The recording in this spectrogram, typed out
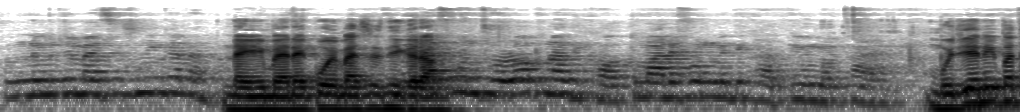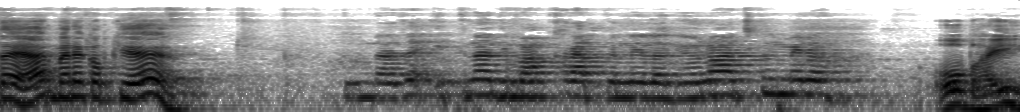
तुमने मुझे मैसेज नहीं करा? नहीं मैंने कोई मैसेज नहीं करा। फ़ोन छोड़ो अपना दिखाओ। तुम्हारे फ़ोन में दिखाती हूँ मैं मुझे नहीं पता यार मैंने कब किया है? तुम राजा इतना दिमाग खराब करने लगे हो ना आजकल मेरा। ओ भाई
